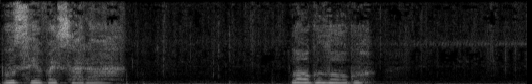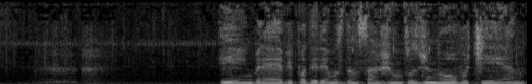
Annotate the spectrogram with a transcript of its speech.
Você vai sarar. Logo, logo. E em breve poderemos dançar juntos de novo, Tien.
